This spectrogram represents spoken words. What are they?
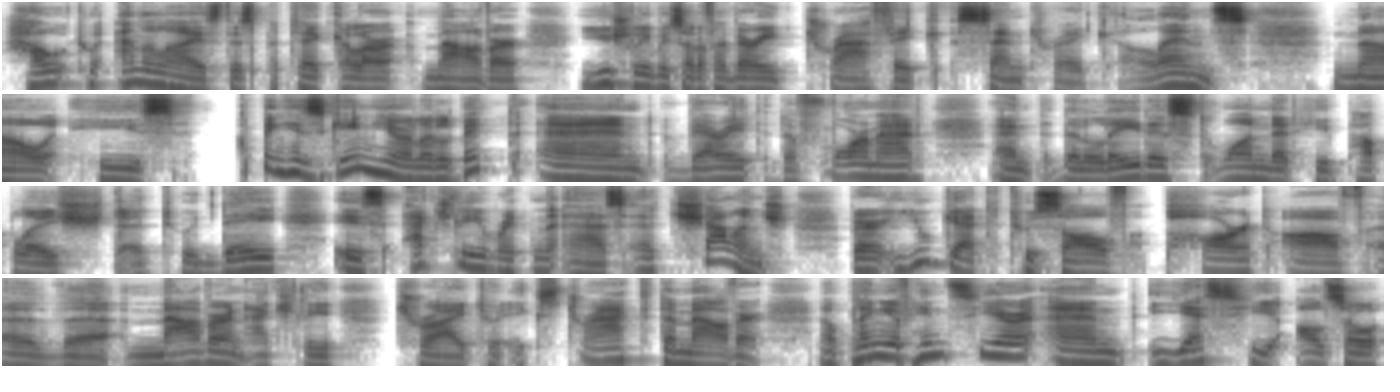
how to analyze this particular malware, usually with sort of a very traffic centric lens. Now he's upping his game here a little bit and varied the format. And the latest one that he published uh, today is actually written as a challenge where you get to solve part of uh, the malware and actually try to extract the malware. Now, plenty of hints here. And yes, he also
